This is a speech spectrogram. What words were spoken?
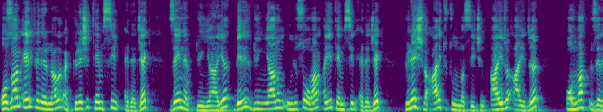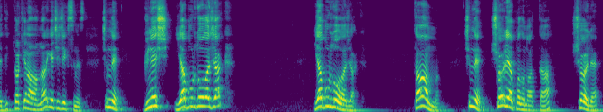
Ozan el fenerini alarak güneşi temsil edecek. Zeynep dünyayı, Beril dünyanın uydusu olan ayı temsil edecek. Güneş ve ay tutulması için ayrı ayrı olmak üzere dikdörtgen alanlara geçeceksiniz. Şimdi güneş ya burada olacak ya burada olacak. Tamam mı? Şimdi şöyle yapalım hatta. Şöyle.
